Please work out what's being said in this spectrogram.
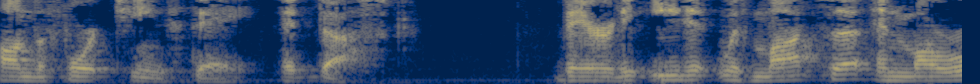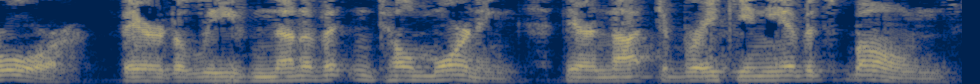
on the 14th day at dusk. They are to eat it with matzah and maror. They are to leave none of it until morning. They are not to break any of its bones.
